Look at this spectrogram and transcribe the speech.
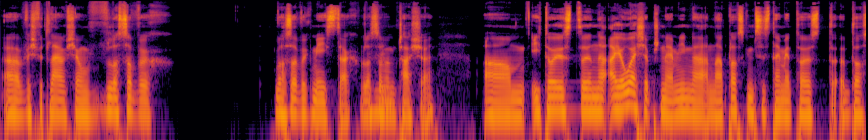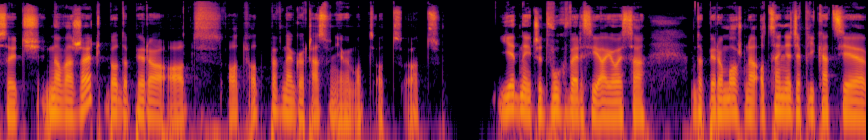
e, wyświetlają się w losowych, w losowych miejscach, w losowym Mhm. czasie. Um, I to jest na iOSie przynajmniej, na, na polskim systemie to jest dosyć nowa rzecz, bo dopiero od, od, od pewnego czasu, nie wiem, od, od, od jednej czy dwóch wersji iOSa dopiero można oceniać aplikacje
